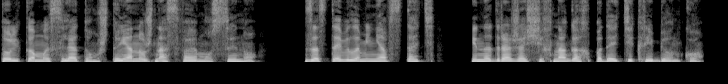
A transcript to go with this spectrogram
Только мысль о том, что я нужна своему сыну, заставила меня встать и на дрожащих ногах подойти к ребенку.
